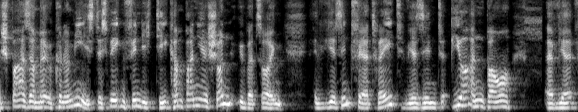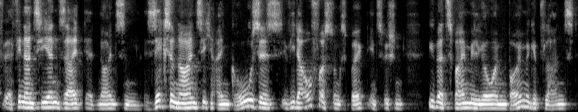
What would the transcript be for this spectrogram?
sparsame Ökonomie ist. Deswegen finde ich die Kampagne schon überzeugend. Wir sind Fairtrade, wir sind Bioanbau, wir finanzieren seit 1996 ein großes Wiederaufforstungsprojekt, inzwischen über zwei Millionen Bäume gepflanzt.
